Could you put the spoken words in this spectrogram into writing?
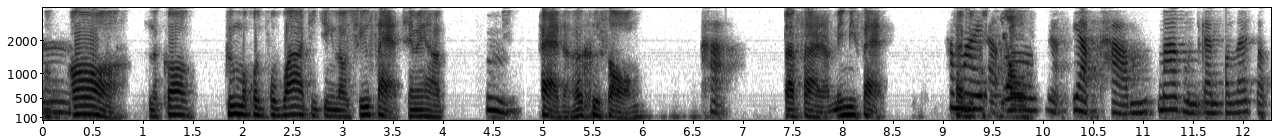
แล้วก็แล้วก็เพิ่งมาค้นพบว่าจริง ๆ เราชื่อแฝดใช่ไหมครับอืมแฝดอะก็คือสองค่ะ แต่แฝดอะไม่มีแฝดทำไมแฝดอะมีคนเดีเอยวอเนี่ยอยากถามมากเหมือนกันตอนแรกแบบ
